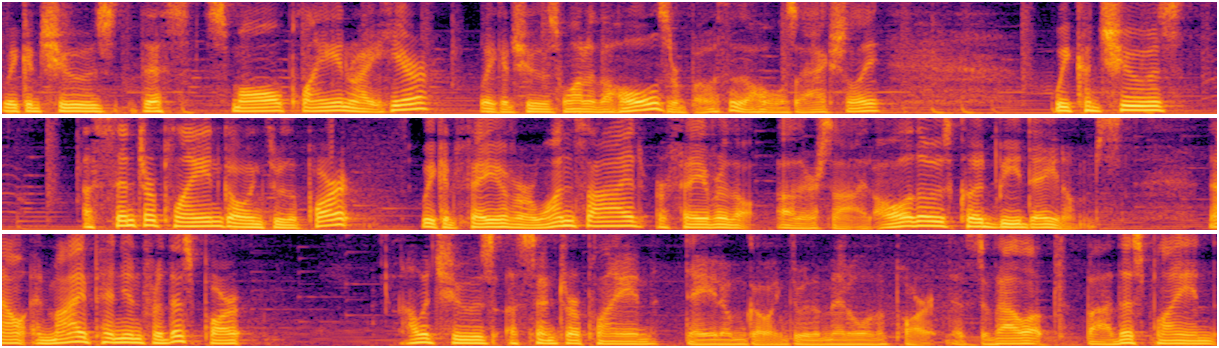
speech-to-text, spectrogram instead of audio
We could choose this small plane right here. We could choose one of the holes, or both of the holes actually. We could choose a center plane going through the part. We could favor one side or favor the other side. All of those could be datums. Now, in my opinion, for this part, I would choose a center plane datum going through the middle of the part that's developed by this plane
